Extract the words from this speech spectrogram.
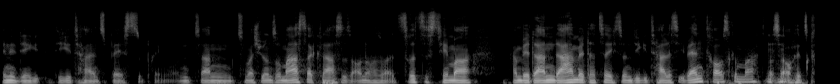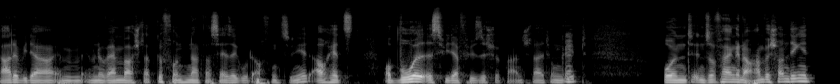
in den digitalen Space zu bringen. Und dann zum Beispiel unsere Masterclasses auch noch so als drittes Thema haben wir dann, da haben wir tatsächlich so ein digitales Event draus gemacht, was mhm. auch jetzt gerade wieder im, im, November stattgefunden hat, was sehr, sehr gut auch funktioniert. Auch jetzt, obwohl es wieder physische Veranstaltungen okay. gibt. Und insofern, genau, haben wir schon Dinge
